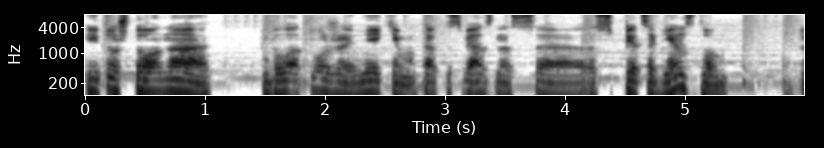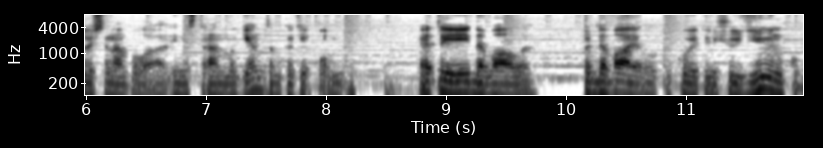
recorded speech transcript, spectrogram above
И то, что она была тоже неким, как-то связана с э, спецагентством, то есть она была иностранным агентом, как я помню, это ей давало, придавало какую-то еще изюминку,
